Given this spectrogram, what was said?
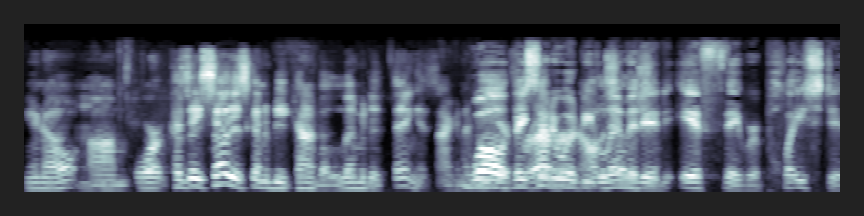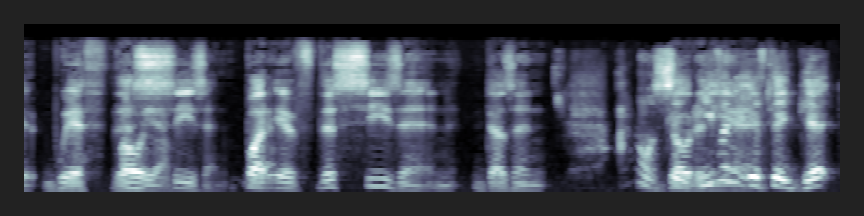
You know, Mhm. um, or because they said it's going to be kind of a limited thing. It's not going to. Well, they said it would be all this other stuff. limited if they replaced it with this Oh, yeah. season. But Yeah. if this season doesn't, I don't see. go to the Even if they get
